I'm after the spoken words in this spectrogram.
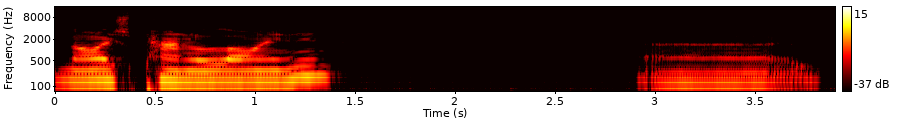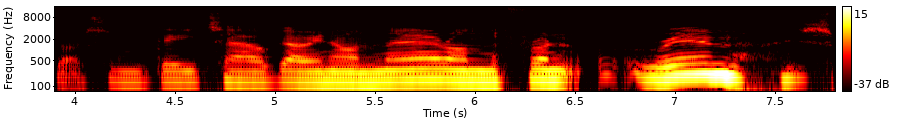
nice panel lining. Uh, got some detail going on there on the front rim. It's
